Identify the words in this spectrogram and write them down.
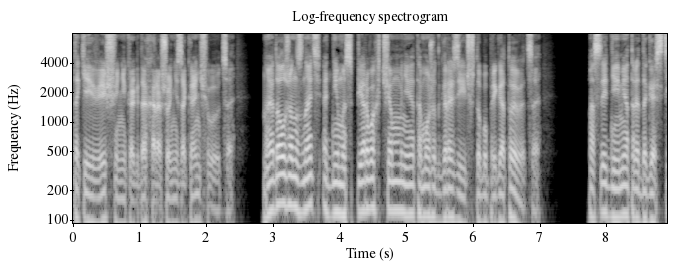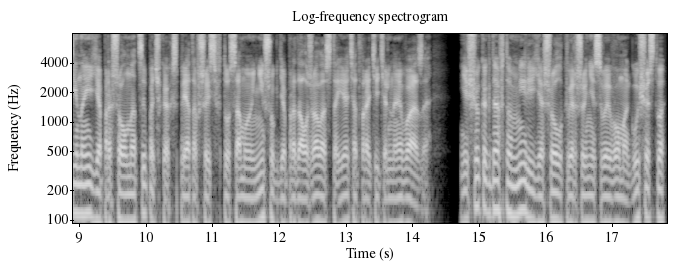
а такие вещи никогда хорошо не заканчиваются. Но я должен знать одним из первых, чем мне это может грозить, чтобы приготовиться. Последние метры до гостиной я прошел на цыпочках, спрятавшись в ту самую нишу, где продолжала стоять отвратительная ваза. Еще когда в том мире я шел к вершине своего могущества,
